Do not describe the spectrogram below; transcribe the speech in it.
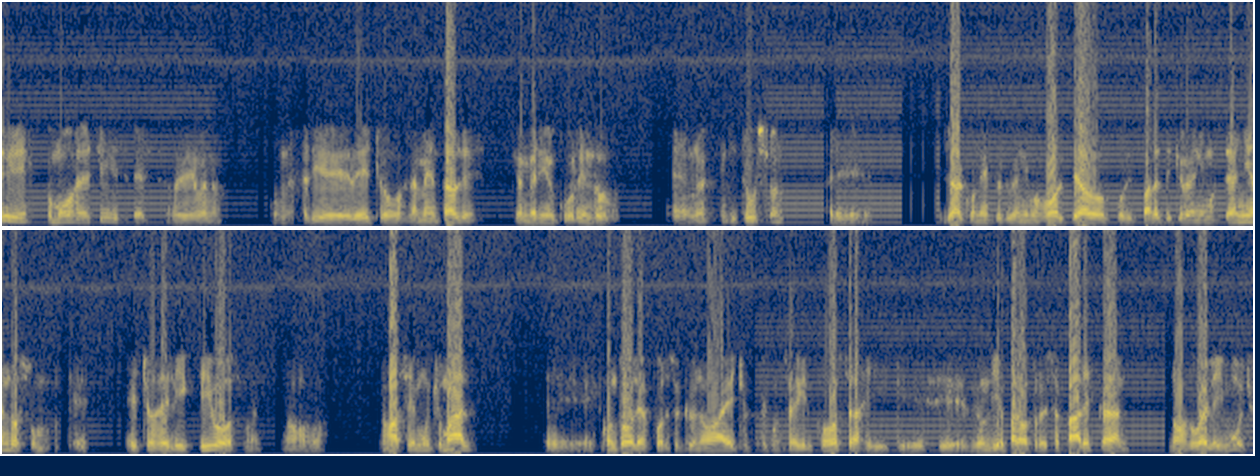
Sí, como vos decís, es eh, bueno una serie de hechos lamentables que han venido ocurriendo en nuestra institución. Eh, ya con esto que venimos golpeados por el parate que venimos teniendo, son eh, hechos delictivos, nos hace mucho mal, con todo el esfuerzo que uno ha hecho para conseguir cosas y que si de un día para otro desaparezcan, nos duele y mucho.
